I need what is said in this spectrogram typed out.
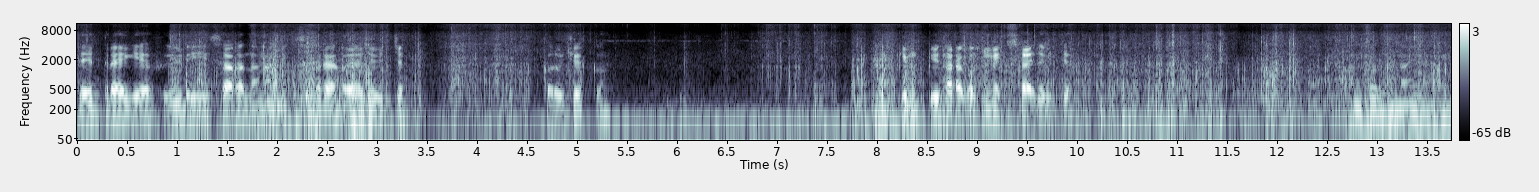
ਤੇ ਇੱਧਰ ਹੈਗੀ ਆ ਫੀੜੀ। ਸਾਰਾ ਦਾਣਾ ਮਿਕਸ ਕਰਿਆ ਹੋਇਆ ਇਹਦੇ ਵਿੱਚ। ਕਰੋ ਚੈੱਕ। ਮੱਕੀ ਮੁੱਕੀ ਸਾਰਾ ਕੁਝ ਮਿਕਸ ਹੈ ਇਹਦੇ ਵਿੱਚ ਬੋਲਣਾ ਹੀ ਨਹੀਂ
